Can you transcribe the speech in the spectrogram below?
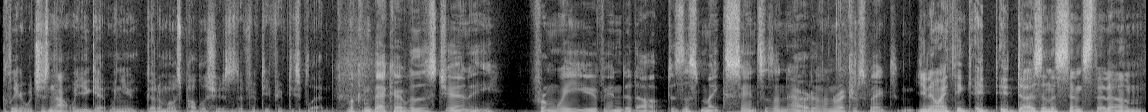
clear, which is not what you get when you go to most publishers is a 50-50 split. Looking back over this journey from where you've ended up, does this make sense as a narrative in retrospect? You know, I think it, it does in the sense that um,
